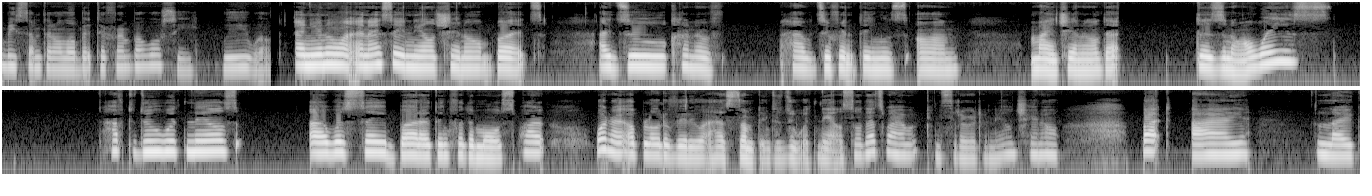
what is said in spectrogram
Be something a little bit different, but we'll see. We will. And you know what? And I say nail channel, but I do kind of have different things on my channel that doesn't always have to do with nails, I would say. But I think for the most part, when I upload a video, it has something to do with nails. So that's why I would consider it a nail channel. But I like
